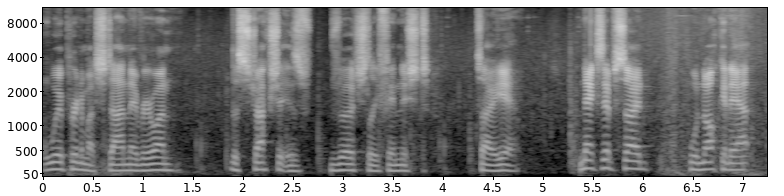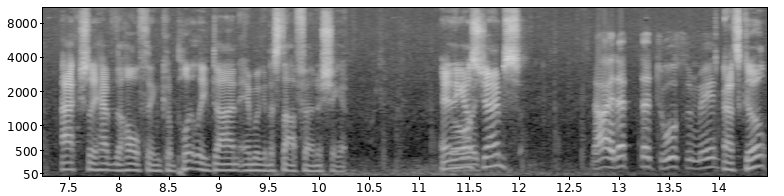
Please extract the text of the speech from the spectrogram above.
we're pretty much done, everyone. The structure is virtually finished. So yeah, next episode, we'll knock it out, actually have the whole thing completely done, and we're going to start furnishing it. Anything else, James? No, that that's awesome, man. That's cool.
